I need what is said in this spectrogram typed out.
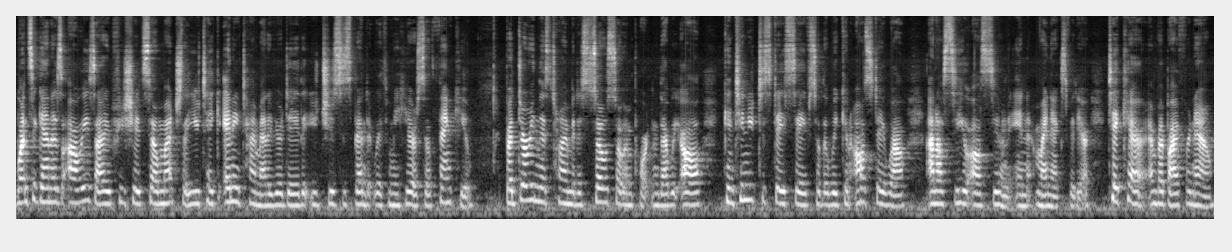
once again, as always, I appreciate so much that you take any time out of your day that you choose to spend it with me here. So thank you. But during this time, it is so, so important that we all continue to stay safe so that we can all stay well. And I'll see you all soon in my next video. Take care and bye-bye for now.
